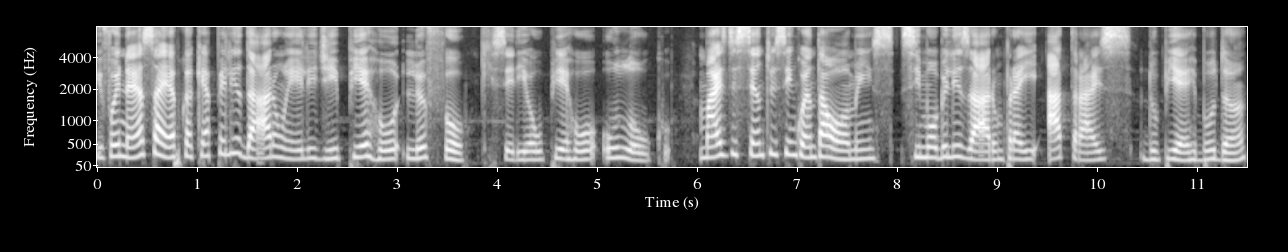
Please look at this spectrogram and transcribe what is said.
E foi nessa época que apelidaram ele de Pierrot Le Faux, que seria o Pierrot o Louco mais de 150 homens se mobilizaram para ir atrás do Pierre Baudin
